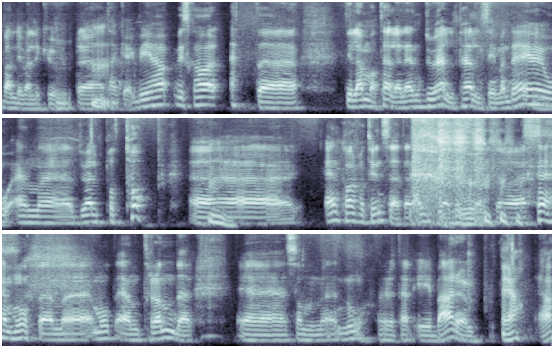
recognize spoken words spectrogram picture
veldig veldig kult, eh, mm. tenker jeg. Vi, har, vi, skal ha ett dilemma til, eller en duell til, Simen. Det er jo en duell på topp. Mm. En kar fra Tynset, en enkel mot, en, mot en trønder eh, som nå hører til i Bærum. Ja. ja.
